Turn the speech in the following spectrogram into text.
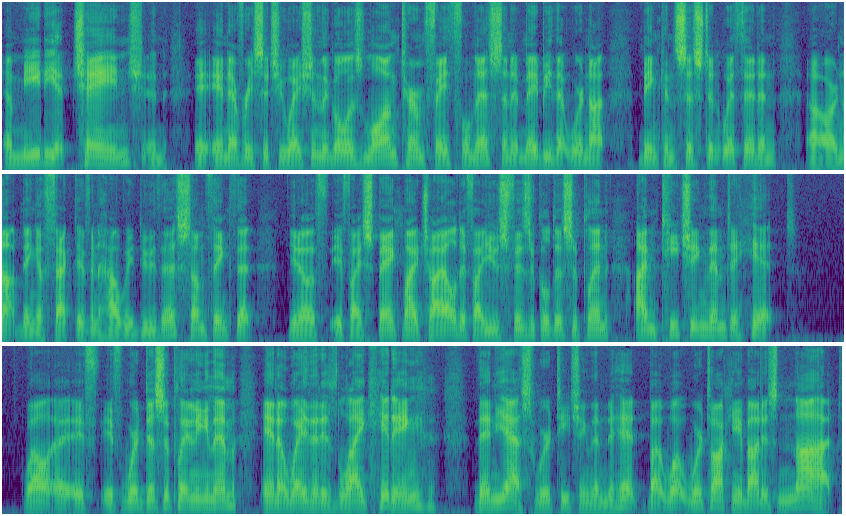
immediate change in, in every situation. The goal is long term faithfulness, and it may be that we're not being consistent with it and uh, or not being effective in how we do this. Some think that you know if, if I spank my child, if I use physical discipline, I'm teaching them to hit. Well, if, if we're disciplining them in a way that is like hitting, then yes, we're teaching them to hit. But what we're talking about is not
